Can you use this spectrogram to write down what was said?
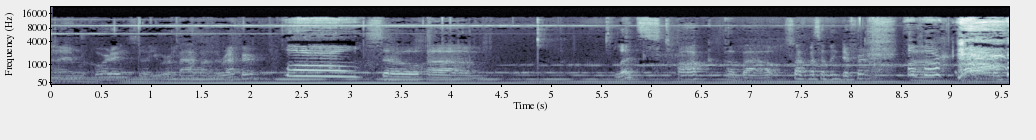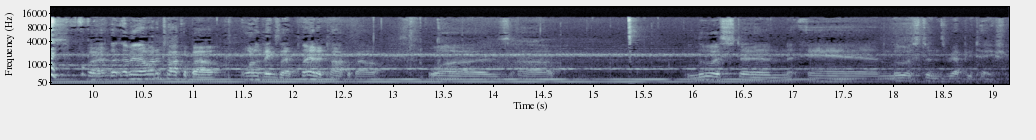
I am recording, so you are back on the record. Yay. So, um, let's talk about let's talk about something different. Thank Uh, you. but I mean, I want to talk about one of the things I planned to talk about was uh, Lewiston and Lewiston's reputation.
